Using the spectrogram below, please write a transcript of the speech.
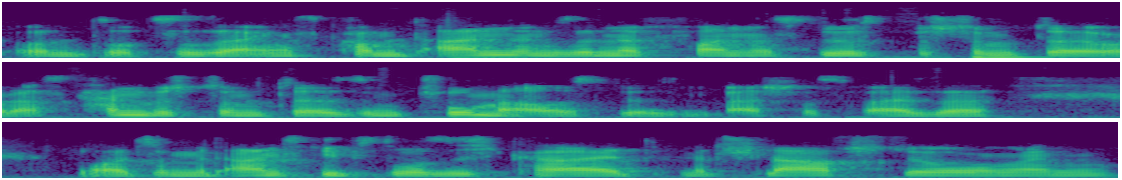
und sozusagen es kommt an im Sinne von, es löst bestimmte oder es kann bestimmte Symptome auslösen, beispielsweise Leute mit Antriebslosigkeit, mit Schlafstörungen,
